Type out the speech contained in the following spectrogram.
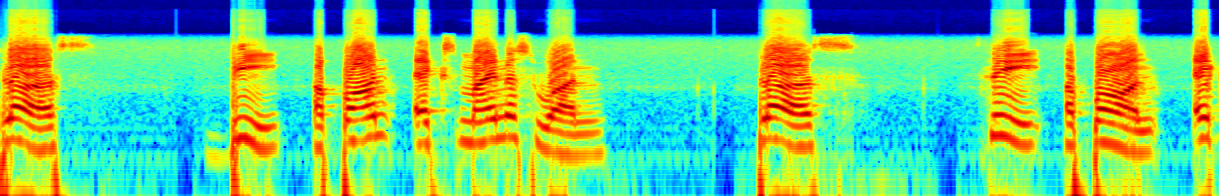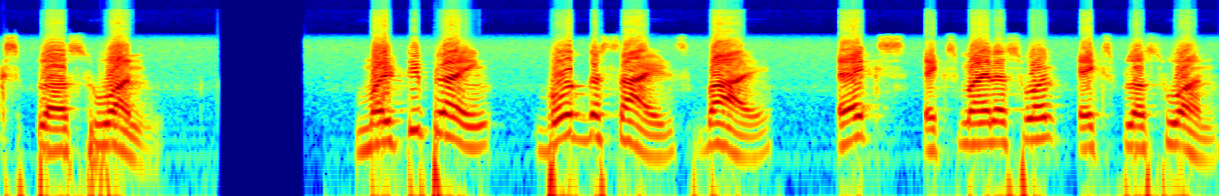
plus b upon x minus 1 plus c upon x plus 1 multiplying both the sides by x x minus 1 x plus 1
